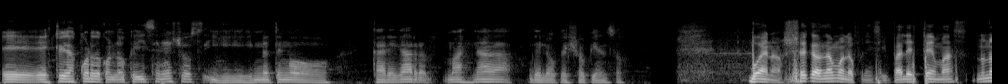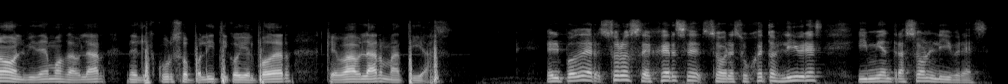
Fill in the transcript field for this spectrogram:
eh, estoy de acuerdo con lo que dicen ellos y no tengo que agregar más nada de lo que yo pienso. Bueno, ya que hablamos de los principales temas, no nos olvidemos de hablar del discurso político y el poder que va a hablar Matías. El poder solo se ejerce sobre sujetos libres y mientras son libres.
